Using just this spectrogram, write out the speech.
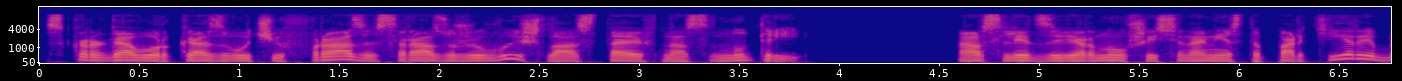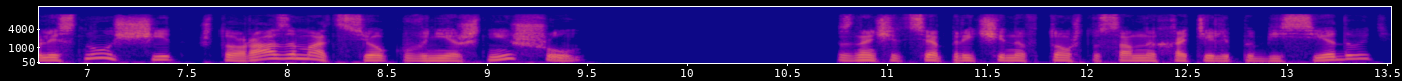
Скороговоркой озвучив фразы, сразу же вышла, оставив нас внутри. А вслед завернувшейся на место портьеры блеснул щит, что разом отсек внешний шум. Значит, вся причина в том, что со мной хотели побеседовать?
